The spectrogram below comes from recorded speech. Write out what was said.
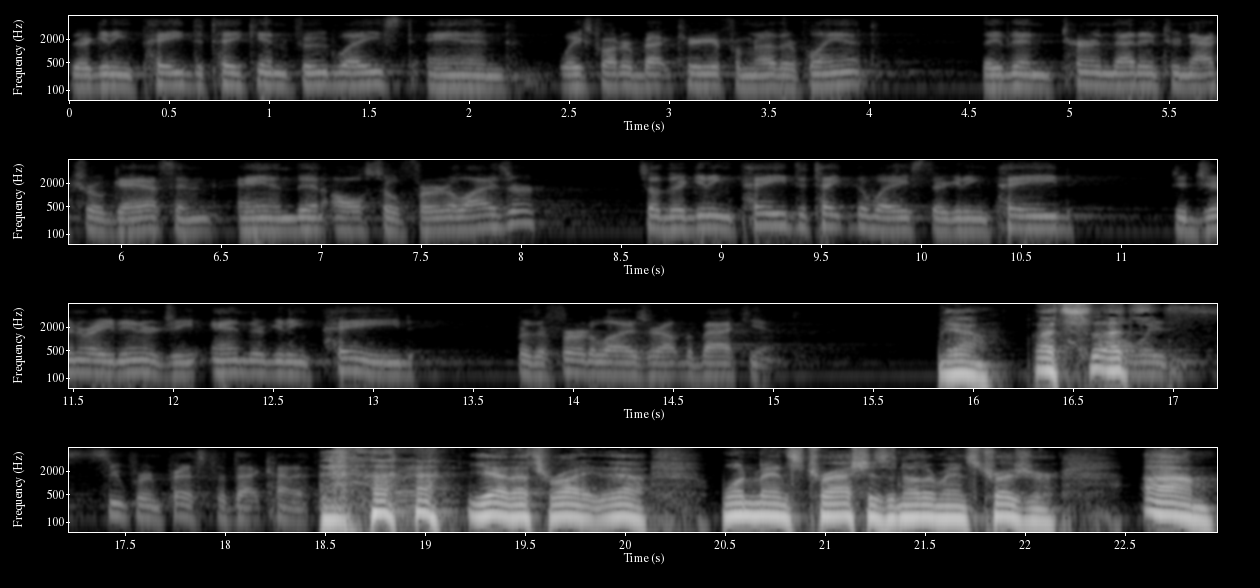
They're getting paid to take in food waste and wastewater bacteria from another plant. They then turn that into natural gas and and then also fertilizer. So they're getting paid to take the waste. They're getting paid to generate energy, and they're getting paid for the fertilizer out the back end. Yeah, that's that's always super impressed with that kind of thing. Right? yeah, that's right. Yeah, one man's trash is another man's treasure. Um,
